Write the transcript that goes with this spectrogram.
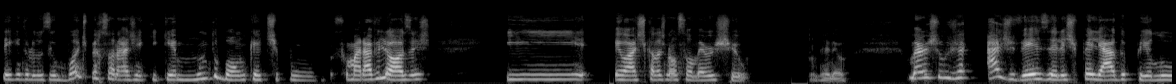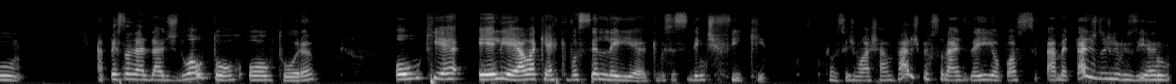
ter que introduzir um monte de personagem aqui que é muito bom, que é, tipo, são maravilhosas. E eu acho que elas não são Mary Sue, entendeu? Mary Sue, já, às vezes, ele é espelhado pelo a personalidade do autor ou autora, ou que é ele ela quer que você leia, que você se identifique. Então vocês vão achar vários personagens aí, eu posso citar metade dos livros Young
